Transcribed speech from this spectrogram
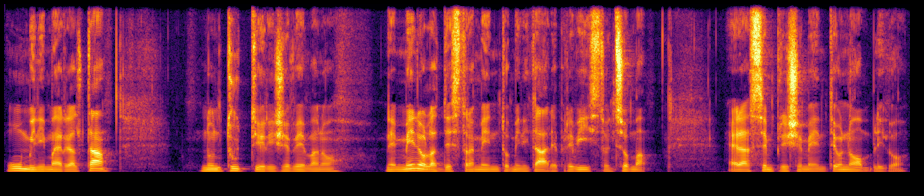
umili, ma in realtà non tutti ricevevano nemmeno l'addestramento militare previsto, insomma era semplicemente un obbligo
